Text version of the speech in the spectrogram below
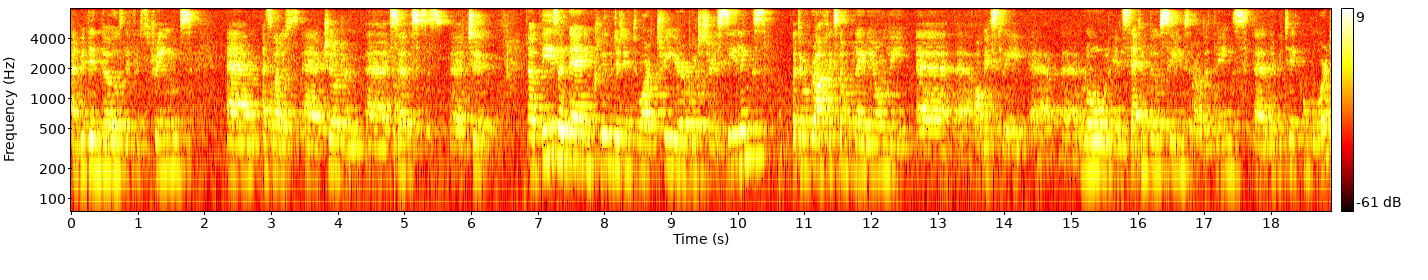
and within those different streams, um, as well as uh, children uh, services uh, too. Now, these are then included into our three-year budgetary ceilings, but demographics don't play the only, uh, uh, obviously, role in setting those ceilings. There are other things that we take on board.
